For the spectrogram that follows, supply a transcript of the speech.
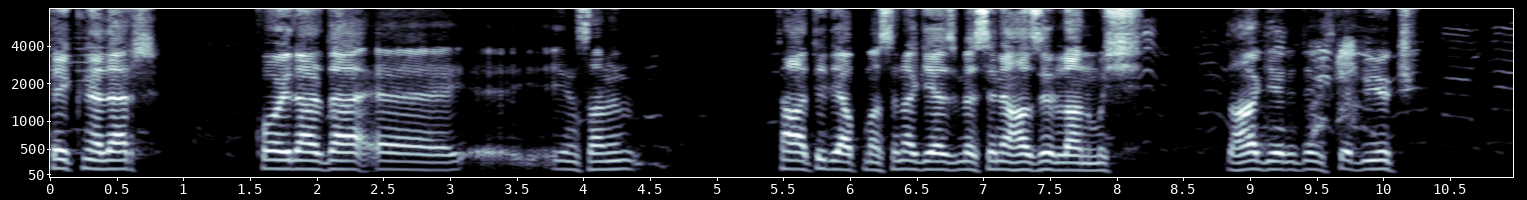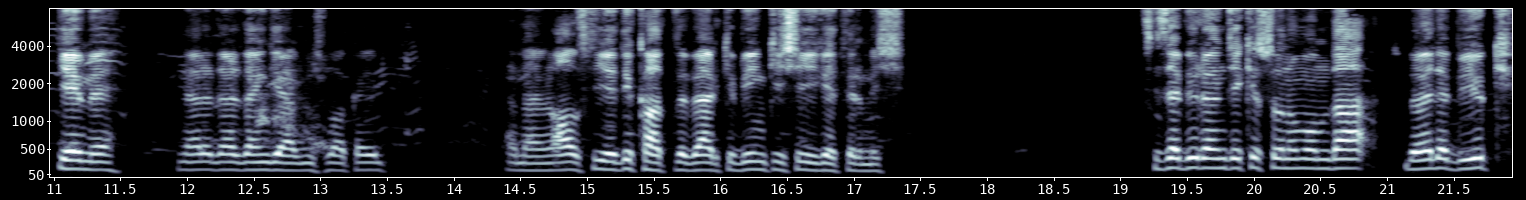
tekneler, koylarda e, insanın tatil yapmasına, gezmesine hazırlanmış. Daha geride işte büyük gemi nerelerden gelmiş bakayım. Hemen 6-7 katlı belki bin kişiyi getirmiş. Size bir önceki sunumumda böyle büyük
